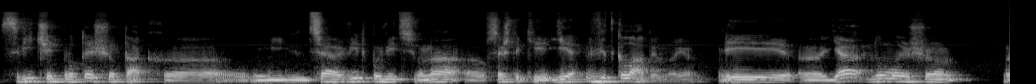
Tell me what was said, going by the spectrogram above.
свідчать про те, що так, е, ця відповідь вона е, все ж таки є відкладеною. І е, я думаю, що е,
